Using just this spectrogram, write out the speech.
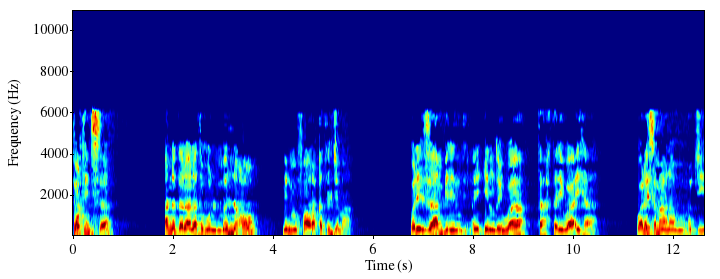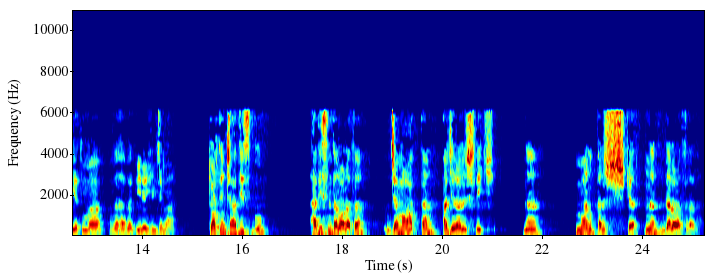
To'rtinchisi أن دلالته المنع من مفارقة الجماعة والإلزام بالانضواء تحت لوائها وليس معناه حجية ما ذهبت إليه الجماعة تورتين حديث بو حديث دلالة جماعة أجر الشريك من قلشك دلالة لده.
